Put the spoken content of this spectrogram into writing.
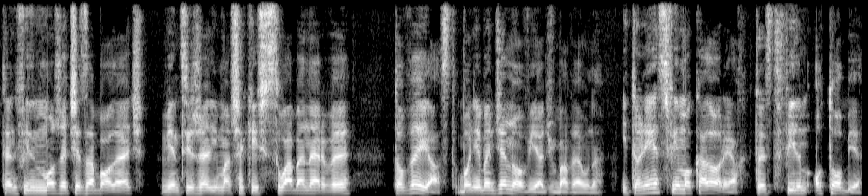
ten film może Cię zaboleć, więc jeżeli masz jakieś słabe nerwy, to wyjazd, bo nie będziemy owijać w bawełnę. I to nie jest film o kaloriach, to jest film o tobie,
